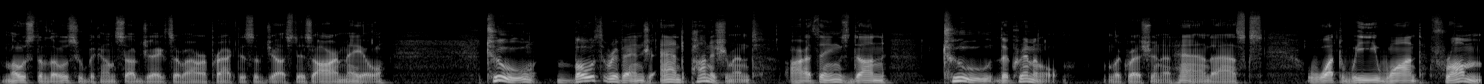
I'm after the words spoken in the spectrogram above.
Most of those who become subjects of our practice of justice are male. Two, both revenge and punishment are things done to the criminal. The question at hand asks what we want from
